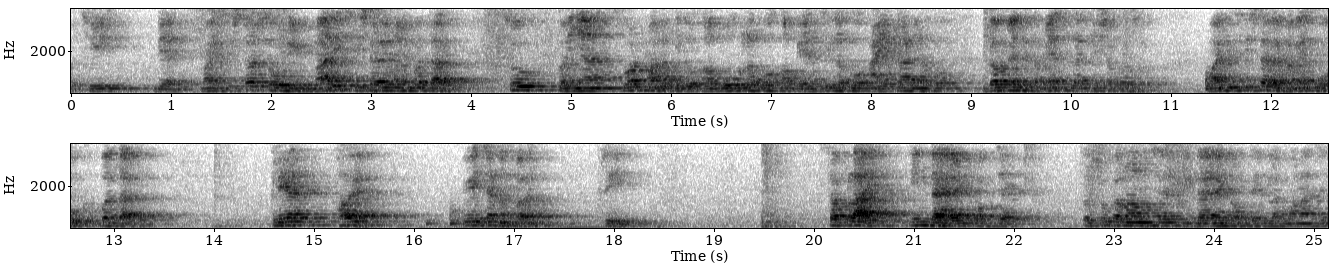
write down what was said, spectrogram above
પછી yes. My sister sold me મારી સિસ્ટરે મને બતાવ્યું. શું? તો અહીંયા શોર્ટમાં લખી દો અ બુક લખો અ પેન્સિલ લખો આઈ કાર્ડ લખો. ગમે તે તમે લખી શકો છો. મારી સિસ્ટરે મને બુક બતાવી ક્લિયર હવે question number 3 supply indirect object તો શું કરવાનું છે? ઇનડાયરેક્ટ ઓબ્જેક્ટ લખવાના છે.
